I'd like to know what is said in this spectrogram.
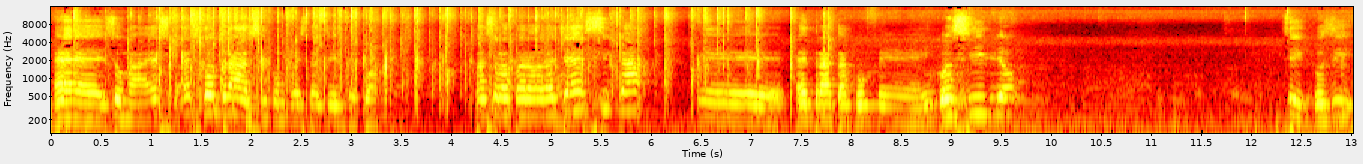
è, insomma, è, è scontrarsi con questa gente qua. Passo la parola a Jessica che è entrata con me in consiglio sì, così.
